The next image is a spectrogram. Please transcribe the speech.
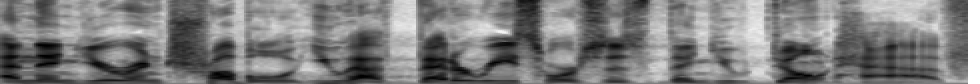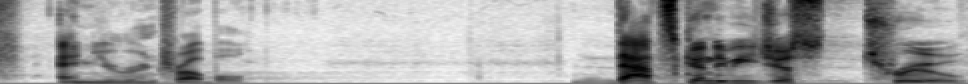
and then you're in trouble, you have better resources than you don't have and you're in trouble. That's going to be just true.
